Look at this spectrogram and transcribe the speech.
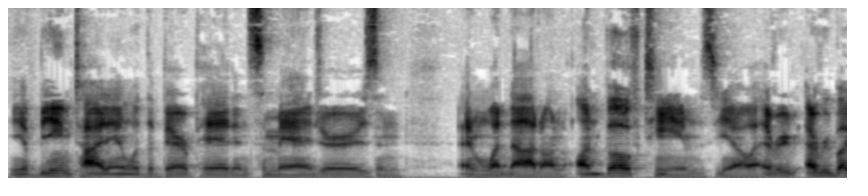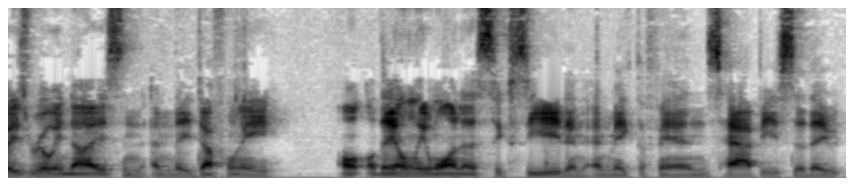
you know, being tied in with the Bear Pit and some managers and and whatnot on on both teams. You know, every everybody's really nice, and and they definitely they only want to succeed and, and make the fans happy. So they,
